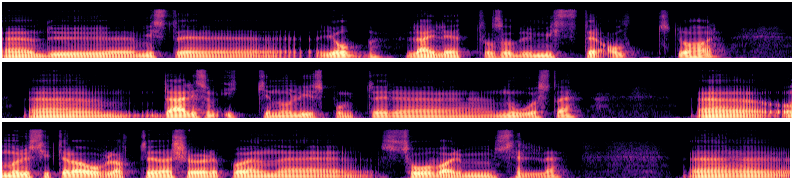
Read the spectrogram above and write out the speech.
Eh, du mister jobb, leilighet Altså, du mister alt du har. Eh, det er liksom ikke noen lyspunkter eh, noe sted. Eh, og når du sitter da overlatt til deg sjøl på en eh, så varm celle eh,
